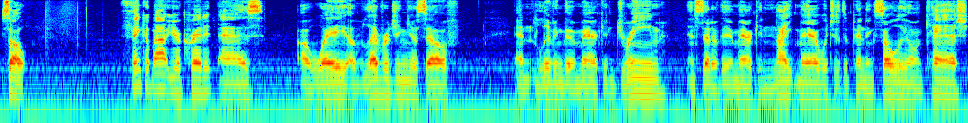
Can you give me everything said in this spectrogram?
So think about your credit as a way of leveraging yourself and living the American dream instead of the American nightmare, which is depending solely on cash.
